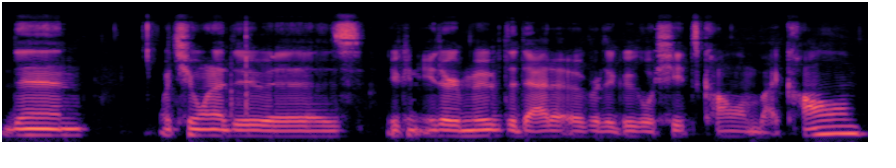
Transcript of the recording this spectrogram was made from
then what you want to do is you can either move the data over to Google Sheets column by column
